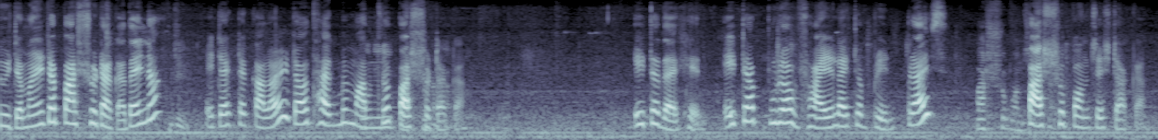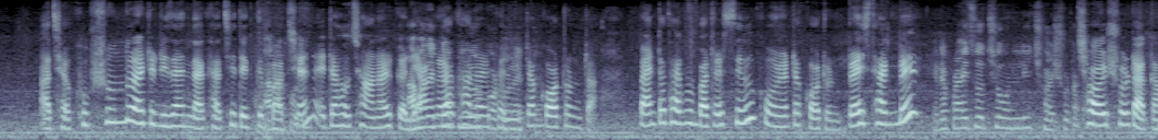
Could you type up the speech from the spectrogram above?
দুইটা মানে এটা পাঁচশো টাকা তাই না? এটা একটা কালার এটাও থাকবে মাত্র পাঁচশো টাকা। এটা দেখেন এটা পুরো ভাইরাল একটা প্রিন্ট প্রাইস পাঁচশো পঞ্চাশ টাকা। আচ্ছা খুব সুন্দর একটা ডিজাইন দেখাচ্ছি দেখতে পাচ্ছেন। এটা হচ্ছে আনারকলি আনারকলি এটা কটনটা প্যান্টটা থাকবে বাটার সিল্ক ওনাটা কটন। প্রাইস থাকবে এটা প্রাইস হচ্ছে অনলি 600 টাকা। ছয়শো টাকা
